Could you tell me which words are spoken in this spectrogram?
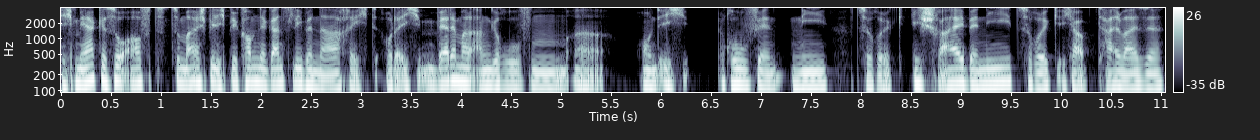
Ich merke so oft, zum Beispiel, ich bekomme eine ganz liebe Nachricht oder ich werde mal angerufen äh, und ich rufe nie zurück. Ich schreibe nie zurück. Ich habe teilweise,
